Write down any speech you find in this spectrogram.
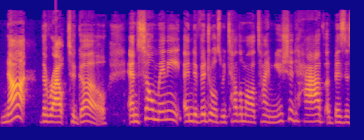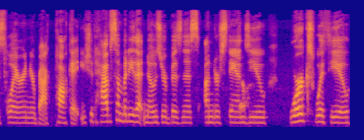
not the route to go. And so many individuals we tell them all the time you should have a business lawyer in your back pocket. You should have somebody that knows your business understands yeah. you works with you.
